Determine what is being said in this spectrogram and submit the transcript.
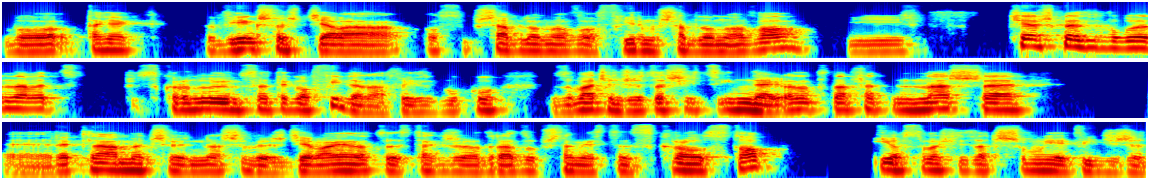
bo tak jak większość działa osób szablonowo, firm szablonowo i ciężko jest w ogóle nawet skronując sobie tego feeda na Facebooku, zobaczyć, że coś jest innego. No to na przykład nasze e, reklamy czy nasze wiesz, działania, to jest tak, że od razu przynajmniej jest ten scroll stop i osoba się zatrzymuje widzi, że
